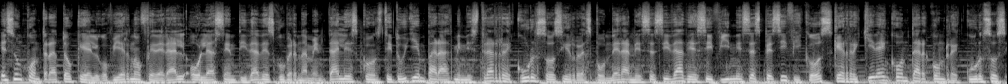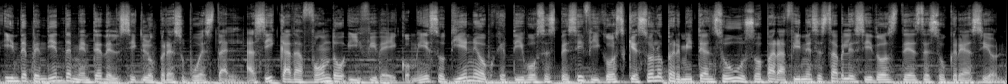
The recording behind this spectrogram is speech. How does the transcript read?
Es un contrato que el gobierno federal o las entidades gubernamentales constituyen para administrar recursos y responder a necesidades y fines específicos que requieren contar con recursos independientemente del ciclo presupuestal. Así, cada fondo y fideicomiso tiene objetivos específicos que solo permiten su uso para fines establecidos desde su creación.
